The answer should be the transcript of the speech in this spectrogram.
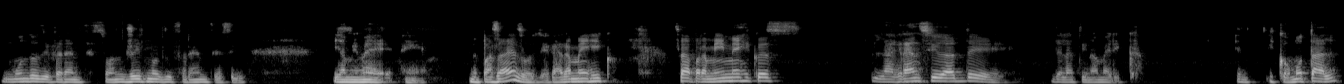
mundos diferentes, son ritmos diferentes y y a mí me, me, pasa eso, llegar a México. O sea, para mí México es la gran ciudad de, de Latinoamérica. Y, como tal,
